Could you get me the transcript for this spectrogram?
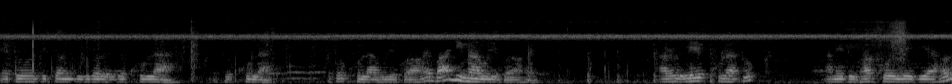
এইটো যিটো আমি বুজিব লাগিব যে খোলা এইটো খোলা এইটো খোলা বুলি কোৱা হয় বা ডিমা বুলি কোৱা হয়। আৰু এই খোলাটোক আমি দুভাগ কৰি লৈ দিয়া হ'ল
